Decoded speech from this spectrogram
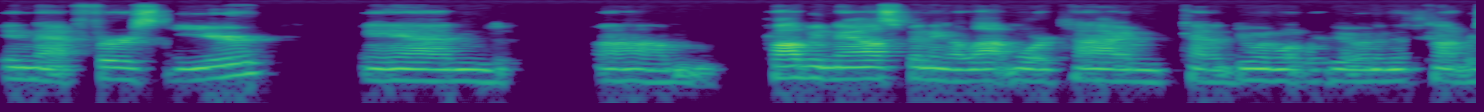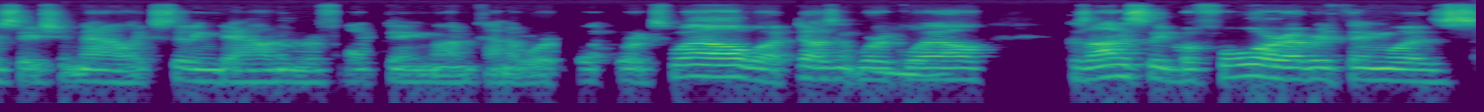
in that first year, and um, probably now spending a lot more time kind of doing what we're doing in this conversation now, like sitting down and reflecting on kind of work, what works well, what doesn't work mm-hmm. well. Because honestly, before everything was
